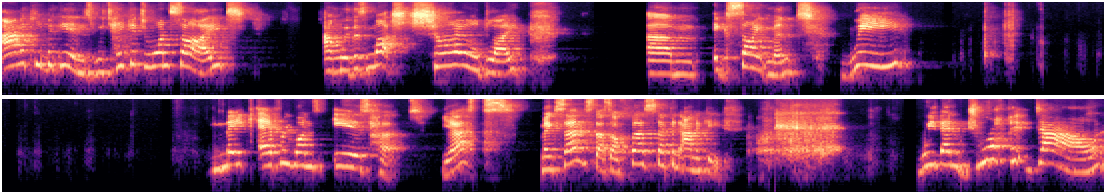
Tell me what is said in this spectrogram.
anarchy begins. We take it to one side and with as much childlike um, excitement, we make everyone's ears hurt. Yes? Makes sense? That's our first step in anarchy. We then drop it down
